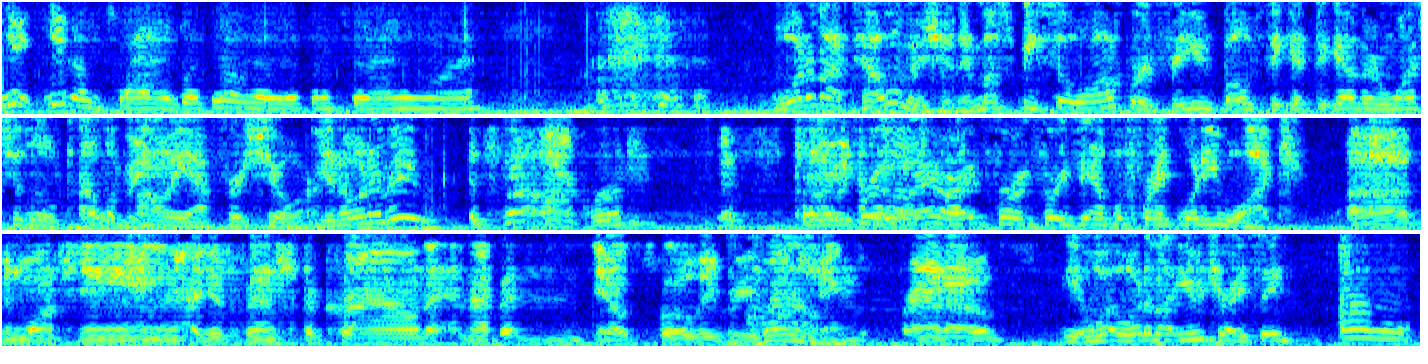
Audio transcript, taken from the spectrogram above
you, you know, jazz. Like no one really listens to that anymore. What about television? It must be so awkward for you both to get together and watch a little television. Oh yeah, for sure. You know what I mean? It's not awkward. It's All totally right, for, cool. all right, all right. For, for example, Frank, what do you watch? Uh, I've been watching. I just finished The Crown, and I've been, you know, slowly The Crown. rewatching The Sopranos. Yeah, What, what about you, Tracy? Um,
